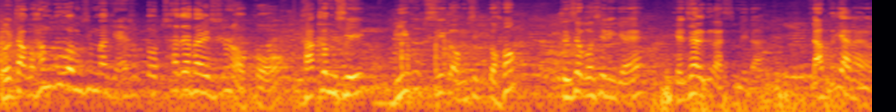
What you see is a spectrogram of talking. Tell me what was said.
그렇다고 한국 음식만 계속 또 찾아다닐 수는 없고 가끔씩 미국식 음식도 드셔보시는 게 괜찮을 것 같습니다. 나쁘지 않아요.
